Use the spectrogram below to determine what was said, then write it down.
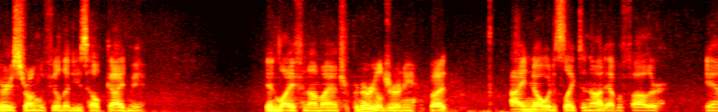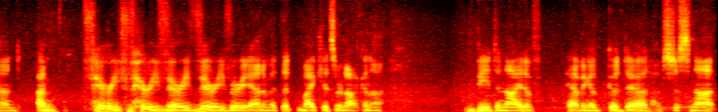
very strongly feel that he's helped guide me in life and on my entrepreneurial journey. But I know what it's like to not have a father, and I'm very, very, very, very, very adamant that my kids are not to be denied of having a good dad. It's just not.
